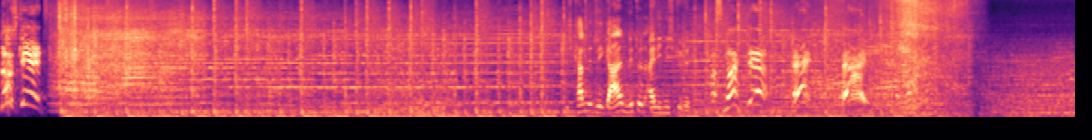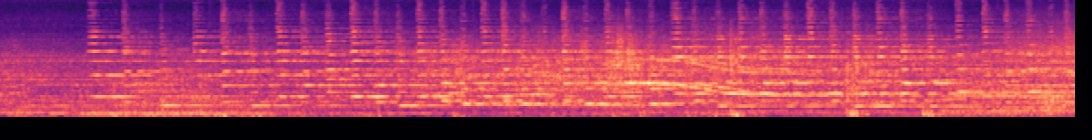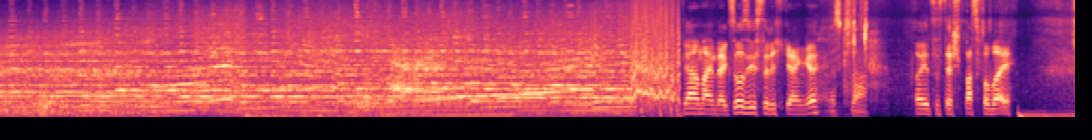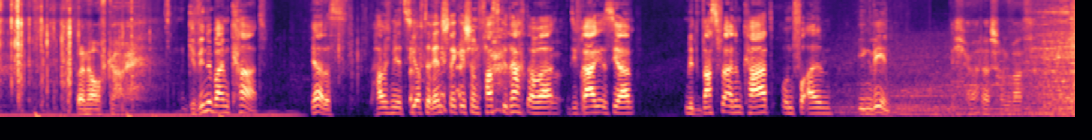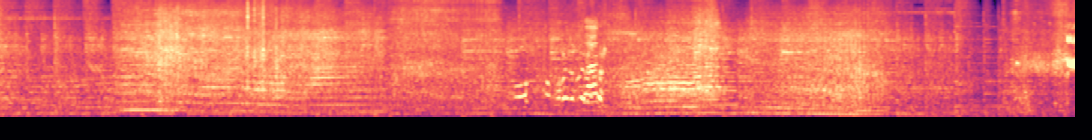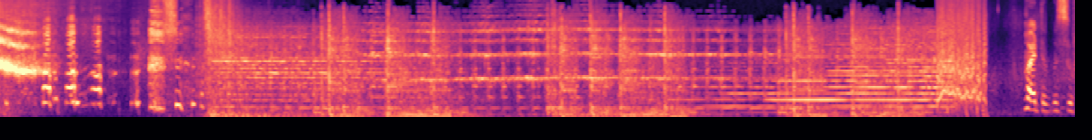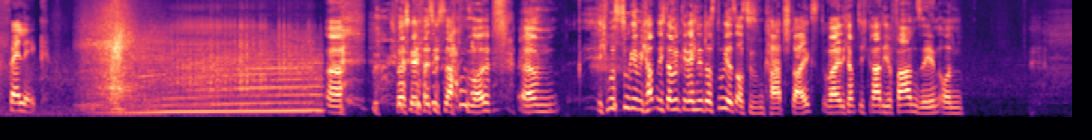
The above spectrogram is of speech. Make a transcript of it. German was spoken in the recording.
Los geht's! Ich kann mit legalen Mitteln eigentlich nicht gewinnen. Was macht der? Hey! Hey! Ja, Meinberg, so siehst du dich gern, gell? Alles klar. Aber jetzt ist der Spaß vorbei. Deine Aufgabe. Gewinne beim Kart. Ja, das habe ich mir jetzt hier auf der Rennstrecke schon fast gedacht. Aber die Frage ist ja, mit was für einem Kart und vor allem gegen wen? Ich höre da schon was. Fuck. Heute bist du fällig. Äh, ich weiß gar nicht, was ich sagen soll. Ähm, ich muss zugeben, ich habe nicht damit gerechnet, dass du jetzt aus diesem Kart steigst, weil ich habe dich gerade hier fahren sehen und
